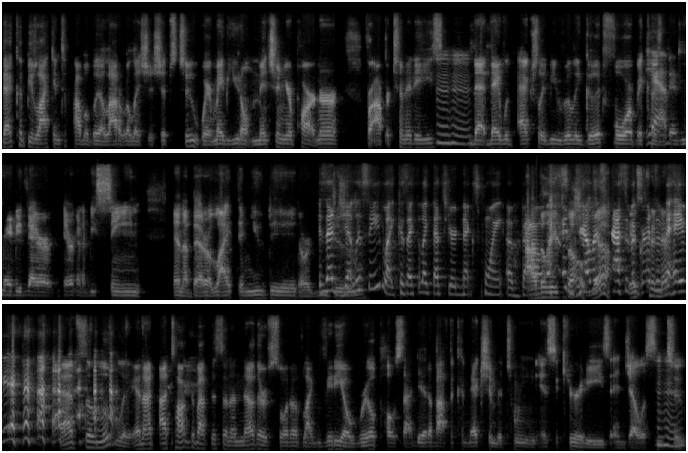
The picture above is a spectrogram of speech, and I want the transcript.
that could be likened to probably a lot of relationships too, where maybe you don't mention your partner for opportunities mm-hmm. that they would actually be really good for because yeah. then maybe they're they're going to be seen in a better light than you did or is that do. jealousy like because i feel like that's your next point about so. jealous yeah. passive aggressive behavior absolutely and I, I talked about this in another sort of like video reel post i did about the connection between insecurities and jealousy mm-hmm. too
